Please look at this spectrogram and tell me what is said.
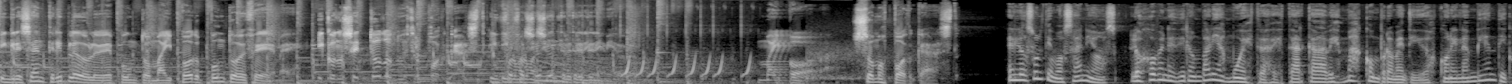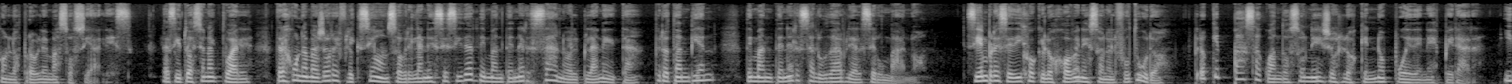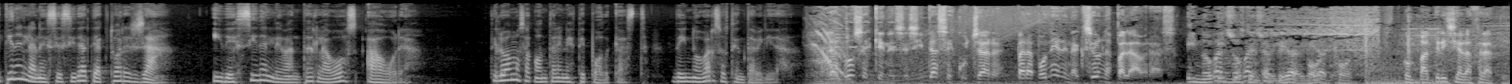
Ingresa en www.mypod.fm y conoce todos nuestros podcasts, información, y entretenimiento. MyPod. Somos podcast. En los últimos años, los jóvenes dieron varias muestras de estar cada vez más comprometidos con el ambiente y con los problemas sociales. La situación actual trajo una mayor reflexión sobre la necesidad de mantener sano el planeta, pero también de mantener saludable al ser humano. Siempre se dijo que los jóvenes son el futuro, pero ¿qué pasa cuando son ellos los que no pueden esperar y tienen la necesidad de actuar ya y deciden levantar la voz ahora? Te lo vamos a contar en este podcast de Innovar Sustentabilidad. Las voces que necesitas escuchar para poner en acción las palabras. Innovar, Sustentabilidad, Con Patricia Lafrati.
